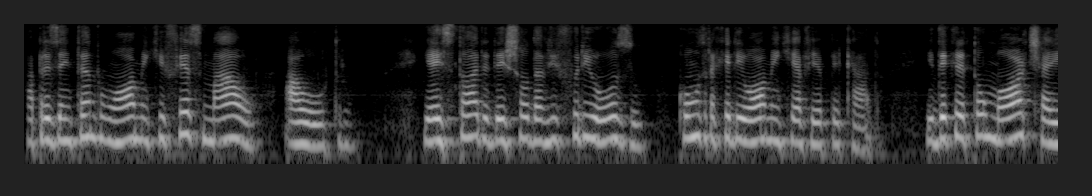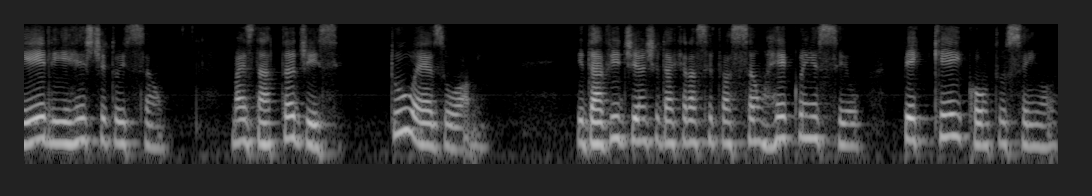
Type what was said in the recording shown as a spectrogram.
apresentando um homem que fez mal a outro. E a história deixou Davi furioso contra aquele homem que havia pecado e decretou morte a ele e restituição. Mas Natã disse: Tu és o homem. E Davi, diante daquela situação, reconheceu: Pequei contra o Senhor.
